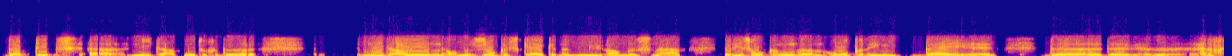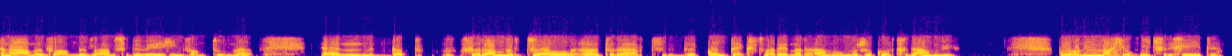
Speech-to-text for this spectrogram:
dat dit uh, niet had moeten gebeuren. Niet alleen onderzoekers kijken er nu anders naar. Er is ook een, een opening bij de, de, de, erfgenamen van de Vlaamse beweging van toen. Hè. En dat verandert wel uiteraard de context waarin er aan onderzoek wordt gedaan nu. Bovendien mag je ook niet vergeten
